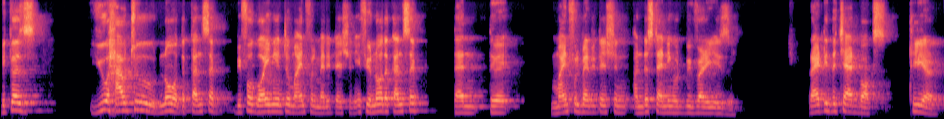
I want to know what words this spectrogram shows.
because you have to know the concept before going into mindful meditation. If you know the concept, then the mindful meditation understanding would be very easy. Write in the chat box, clear.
